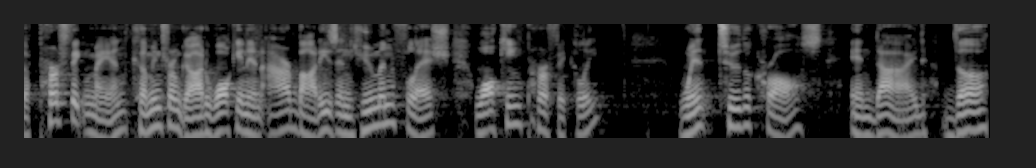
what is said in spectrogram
the perfect man coming from God, walking in our bodies in human flesh, walking perfectly, went to the cross and died the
